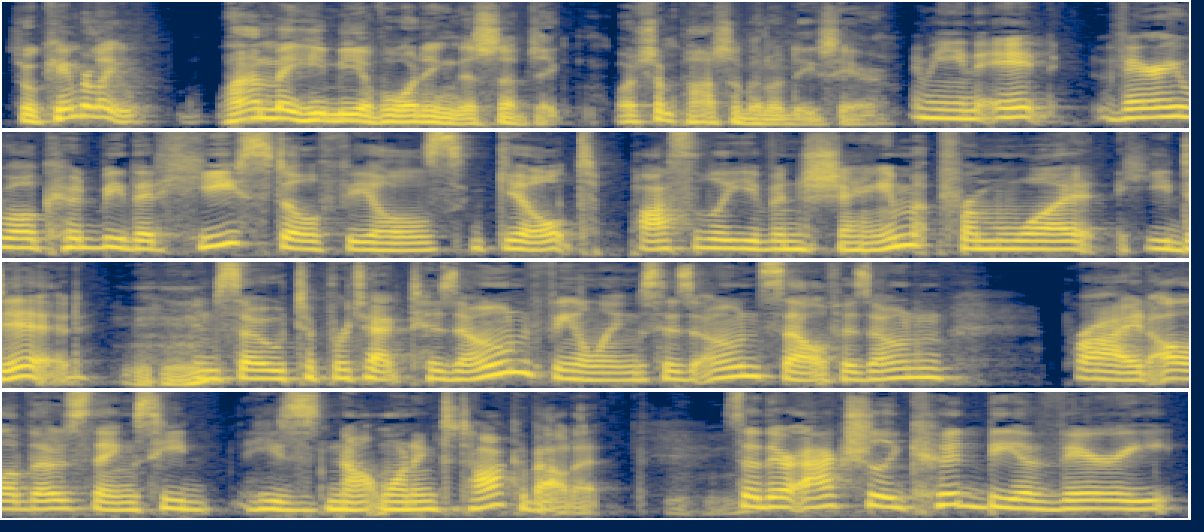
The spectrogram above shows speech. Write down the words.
So, Kimberly, why may he be avoiding the subject? What's some possibilities here? I mean, it very well could be that he still feels guilt, possibly even shame from what he did. Mm-hmm. And so to protect his own feelings, his own self, his own pride, all of those things, he he's not wanting to talk about it. Mm-hmm. So there actually could be a very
